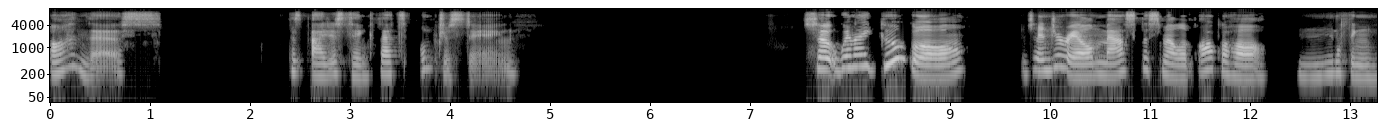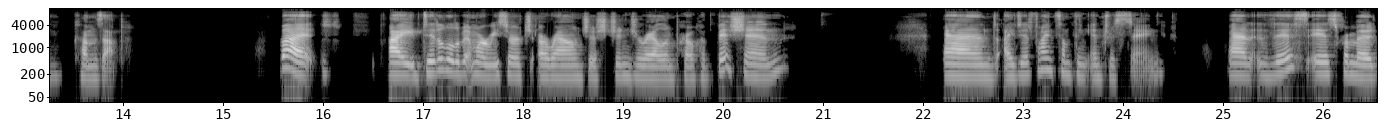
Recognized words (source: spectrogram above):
on this. Because I just think that's interesting. So when I Google ginger ale mask the smell of alcohol, nothing comes up. But I did a little bit more research around just ginger ale and prohibition, and I did find something interesting. And this is from a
